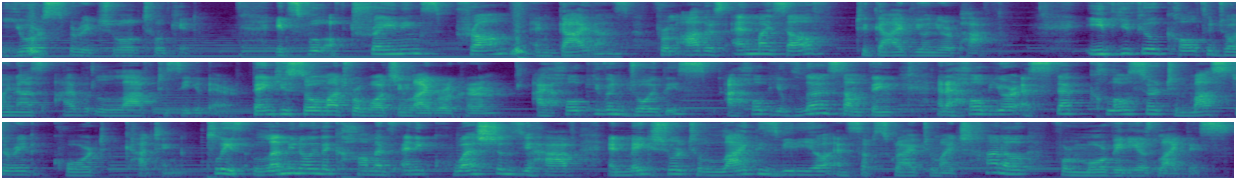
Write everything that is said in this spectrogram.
Your Spiritual Toolkit. It's full of trainings, prompts and guidance from others and myself to guide you on your path. If you feel called to join us, I would love to see you there. Thank you so much for watching Lightworker. I hope you've enjoyed this, I hope you've learned something, and I hope you're a step closer to mastering cord cutting. Please let me know in the comments any questions you have and make sure to like this video and subscribe to my channel for more videos like this.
